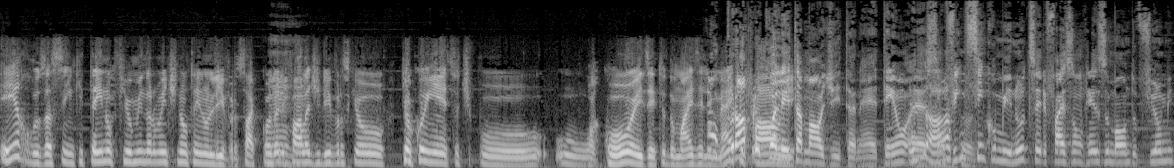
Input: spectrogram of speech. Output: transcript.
erros, assim, que tem no filme e normalmente não tem no livro, sabe? Quando ele Uhum. fala de livros que eu, que eu conheço, tipo, o A Coisa e tudo mais, ele o mete próprio pau e- Colheita Maldita, né? Tem um, é, são Exato. 25 minutos, ele faz um resumão do filme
